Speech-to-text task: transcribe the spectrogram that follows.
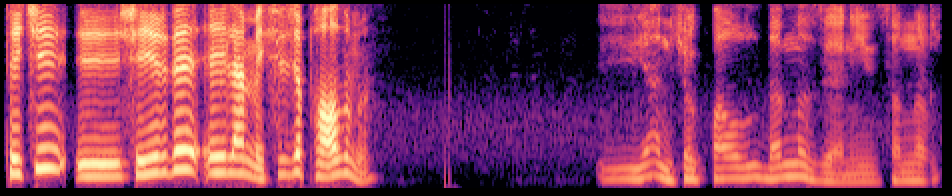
Peki e, şehirde eğlenmek sizce pahalı mı? Yani çok pahalı denmez yani insanlar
